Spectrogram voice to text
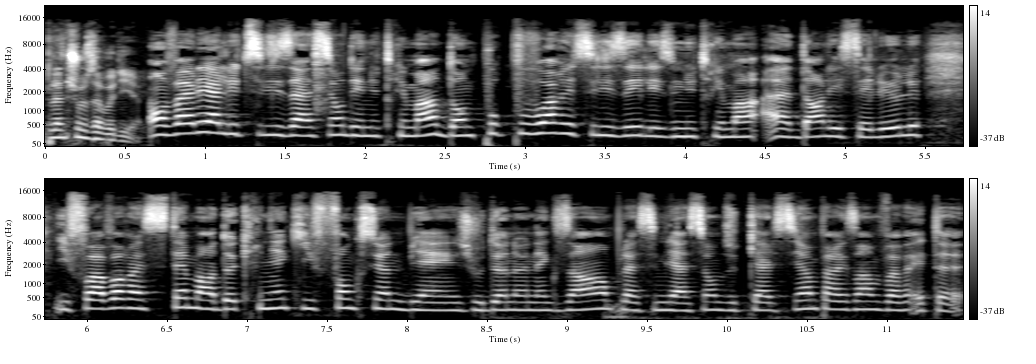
plein de choses à vous dire. On va aller à l'utilisation des nutriments. Donc, pour pouvoir utiliser les nutriments euh, dans les cellules, il faut avoir un système endocrinien qui fonctionne bien. Je vous donne un exemple. L'assimilation du calcium, par exemple, va être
